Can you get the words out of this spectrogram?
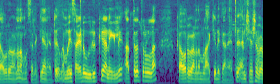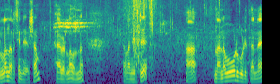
കവർ വേണം നമ്മൾ സെലക്ട് ചെയ്യാനായിട്ട്. നമ്മൾ ഈ സൈഡ് ഉരുക്കുകയാണെങ്കിൽ അത്തരത്തിലുള്ള കവർ വേണം നമ്മൾ ആക്കിയെടുക്കാനായിട്ട്. അതിനുശേഷം വെള്ളം നിറച്ചതിന് ശേഷം ആ വെള്ളം ഒന്ന് കളഞ്ഞിട്ട് ആ നനവോട് കൂടി തന്നെ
